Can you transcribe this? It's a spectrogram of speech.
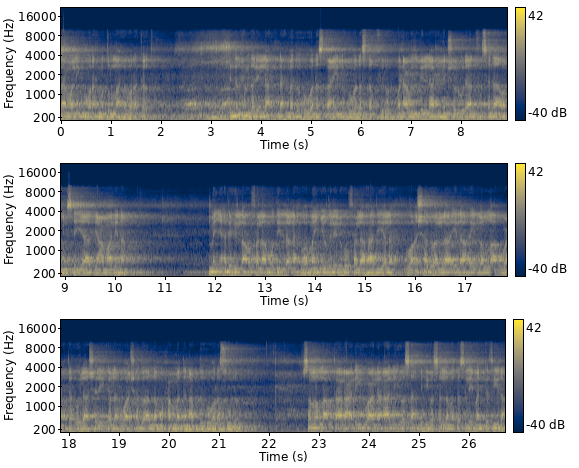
السلام عليكم ورحمة الله وبركاته إن الحمد لله نحمده ونستعينه ونستغفره ونعوذ بالله من شرور أنفسنا ومن سيئات أعمالنا من يهده الله فلا مضل له ومن يضلله فلا هادي له وأشهد أن لا إله إلا الله وحده لا شريك له وأشهد أن محمدا عبده ورسوله صلى الله تعالى عليه وعلى آله وصحبه وسلم تسليما كثيرا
